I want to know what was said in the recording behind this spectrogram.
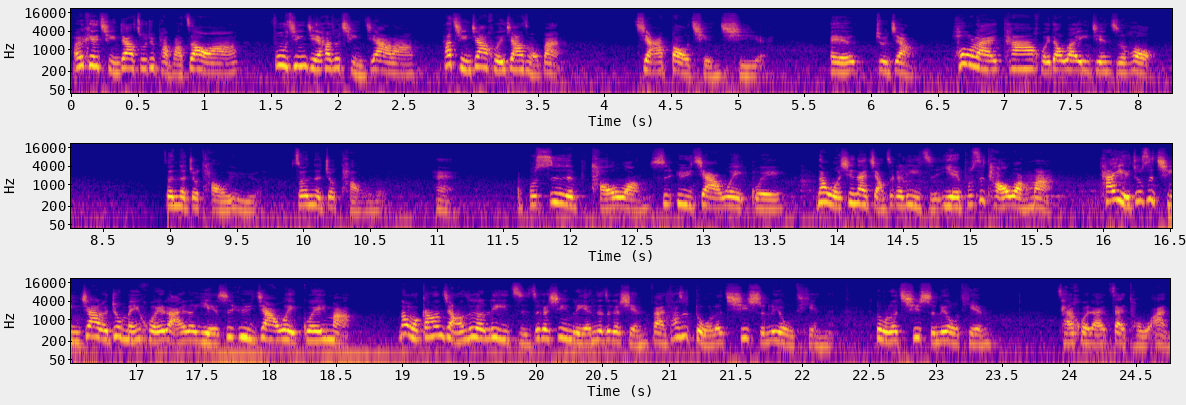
还可以请假出去拍拍照啊。父亲节他就请假啦，他请假回家怎么办？家暴前妻，诶，诶，就这样。后来他回到外役监之后，真的就逃狱了，真的就逃了，嘿。不是逃亡，是逾假未归。那我现在讲这个例子，也不是逃亡嘛，他也就是请假了就没回来了，也是逾假未归嘛。那我刚刚讲的这个例子，这个姓连的这个嫌犯，他是躲了七十六天呢，躲了七十六天才回来再投案。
